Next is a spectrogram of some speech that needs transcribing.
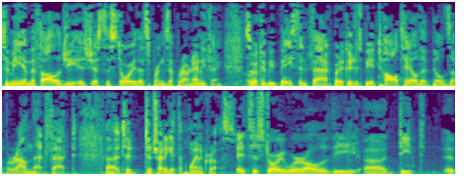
to me, a mythology is just the story that springs up around anything. So it could be based in fact, but it could just be a tall tale that builds up around that fact uh, to to try to get the point across. It's a story where all of the uh, de- uh,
